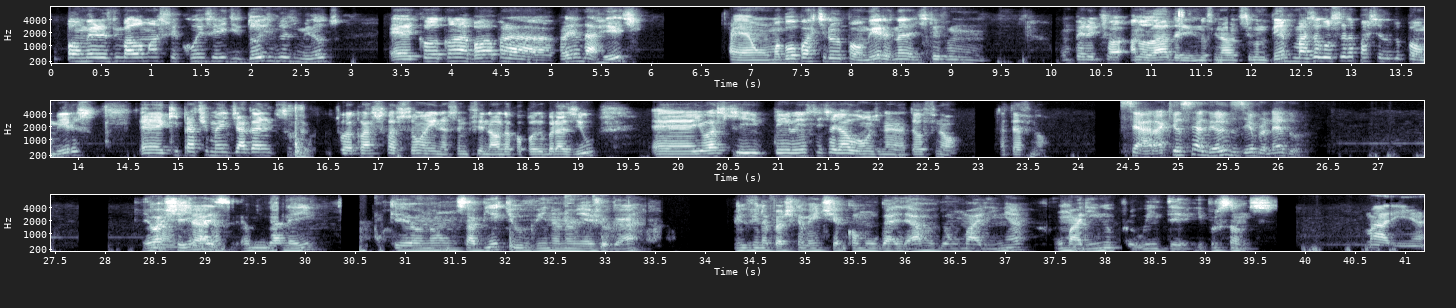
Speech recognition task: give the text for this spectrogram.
o Palmeiras embalou uma sequência ali de dois em dois minutos, é, colocando a bola para dentro da rede. É uma boa partida do Palmeiras, né? A gente teve um, um pênalti anulado ali no final do segundo tempo, mas eu gostei da partida do Palmeiras, é, que praticamente já garante sua, sua classificação aí na semifinal da Copa do Brasil. É, eu acho que tem chance de chegar longe, né? Até o final. Até a final. Ceará que ia ser a grande zebra, né, Edu? Eu Não, achei, Ceará. mas eu me enganei, porque eu não sabia que o Vina não ia jogar. E o Vina praticamente é como o Galhardo ou um Marinha, um Marinho pro Inter e pro Santos. Marinha.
